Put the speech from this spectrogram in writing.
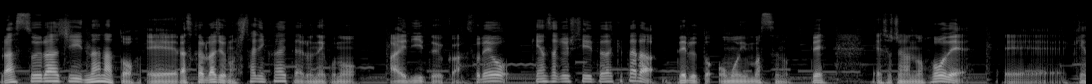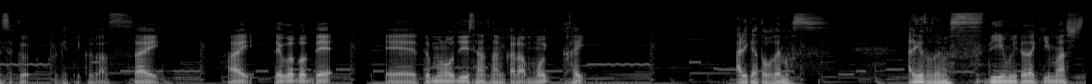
ラスラジ7と、えー、ラスカルラジオの下に書いてあるね、この ID というか、それを検索していただけたら出ると思いますので、えー、そちらの方で、えー、検索かけてください。はい。ということで、えー、とものおじいさんさんからもう一回、ありがとうございます。ありがとうございます。DM いただきまし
